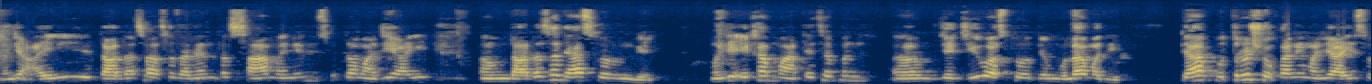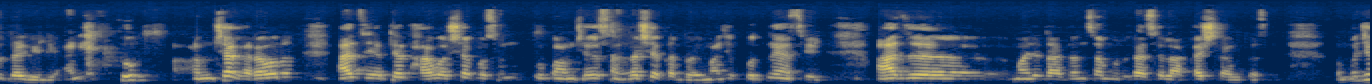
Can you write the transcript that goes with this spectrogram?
म्हणजे आई दादाचा असं झाल्यानंतर सहा महिन्यांनी सुद्धा माझी आई दादाचा ध्यास करून गेली. म्हणजे एका मातेचा पण जे जीव असतो जे मुलामध्ये त्या पुत्र शोकाने माझी आई सुद्धा गेली. आणि खूप आमच्या घरावर आज येत्या दहा वर्षापासून खूप आमच्या संघर्ष करतोय. माझे पुतणे असतील आज माझ्या दादांचा मुलगा असेल आकाश राऊत असेल. म्हणजे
